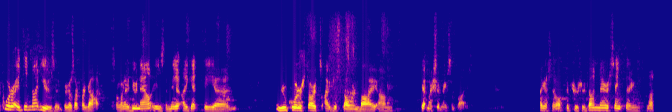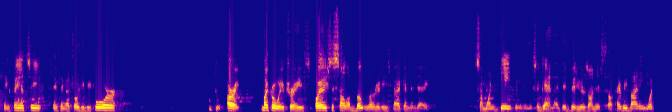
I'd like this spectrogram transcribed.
quarter I did not use it because I forgot. So what I do now is the minute I get the uh, new quarter starts, I just go and buy, um, get my shipping supplies. Like I said, all pictures are done there. Same thing, nothing fancy. Same thing I told you before. All right, microwave trays. Boy, I used to sell a boatload of these back in the day. Someone gave me these. Again, I did videos on this. Tell everybody what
